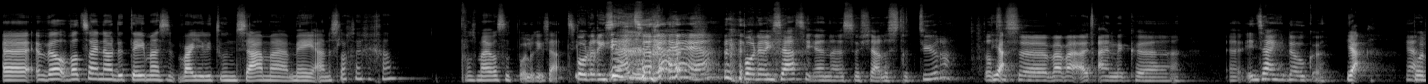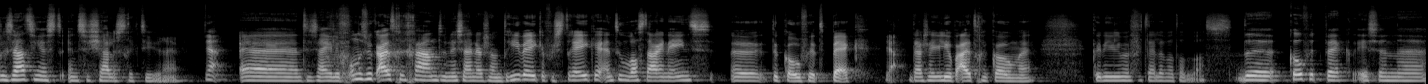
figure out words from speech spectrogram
Eh, en wel, wat zijn nou de thema's waar jullie toen samen mee aan de slag zijn gegaan? Volgens mij was dat polarisatie. Polarisatie, ja, ja, ja. Polarisatie en eh, sociale structuren. Dat is waar wij uiteindelijk in zijn gedoken. Ja, Ja. polarisatie en, st- en sociale structuren. Ja. En toen zijn jullie op onderzoek uitgegaan. Toen zijn er zo'n drie weken verstreken. En toen was daar ineens eh, de COVID-pack. Ja. Daar zijn jullie op uitgekomen. Kunnen jullie me vertellen wat dat was? De COVID-pack is een, eh,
